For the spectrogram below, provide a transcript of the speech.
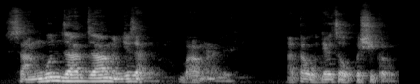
सांगून जात जा म्हणजे झालं बा म्हणाले. आता उद्या चौकशी करू.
